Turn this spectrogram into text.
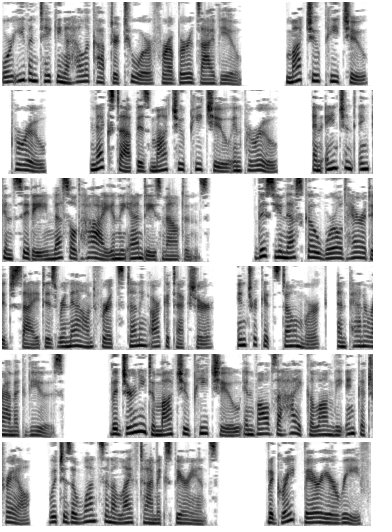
or even taking a helicopter tour for a bird's-eye view. Machu Picchu, Peru. Next up is Machu Picchu in Peru, an ancient Incan city nestled high in the Andes Mountains. This UNESCO World Heritage Site is renowned for its stunning architecture, intricate stonework, and panoramic views. The journey to Machu Picchu involves a hike along the Inca Trail, which is a once-in-a-lifetime experience. The Great Barrier Reef,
